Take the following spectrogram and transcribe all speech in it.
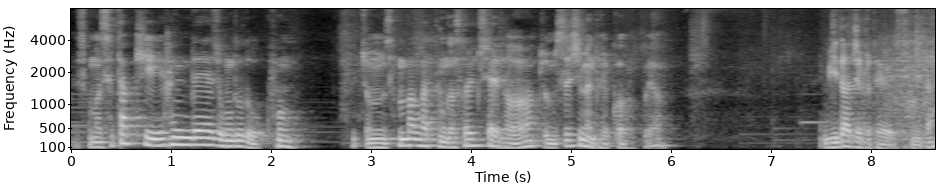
그래서 뭐 세탁기 한 대 정도 놓고 좀 선반 같은 거 설치해서 좀 쓰시면 될 것 같고요. 미닫이로 되어 있습니다.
